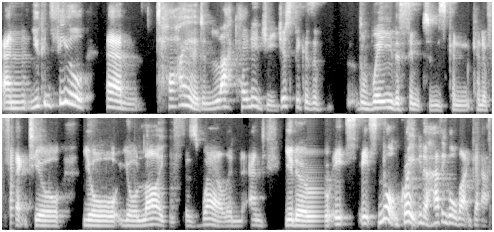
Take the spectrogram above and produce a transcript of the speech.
and you can feel um, tired and lack energy just because of the way the symptoms can can affect your your your life as well and and you know it's it's not great you know having all that gas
